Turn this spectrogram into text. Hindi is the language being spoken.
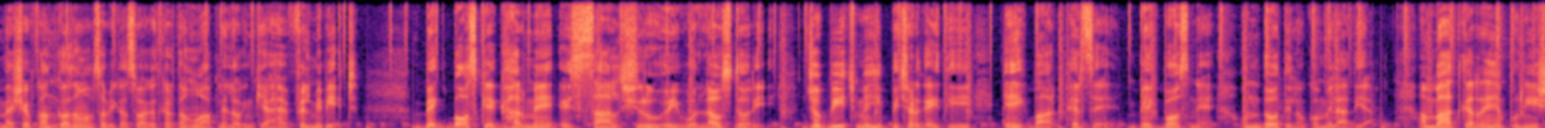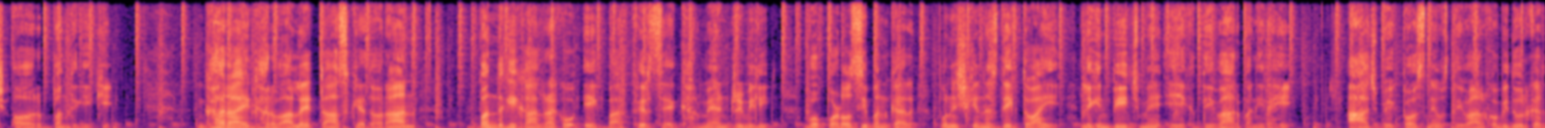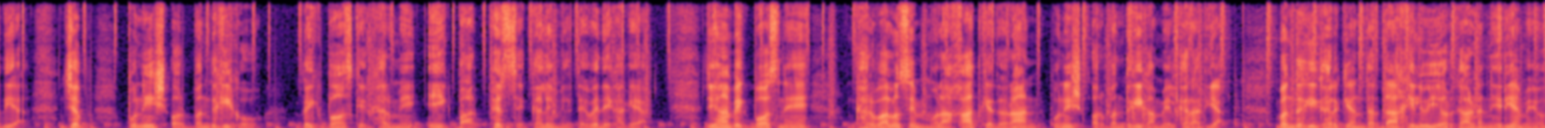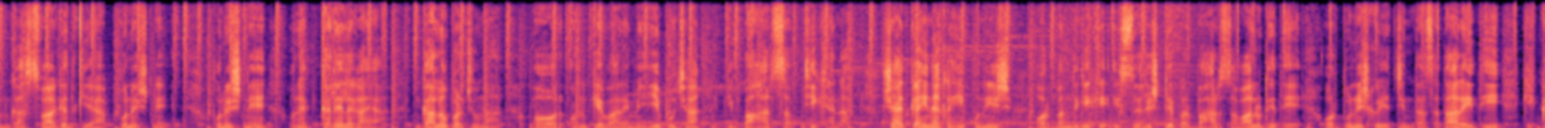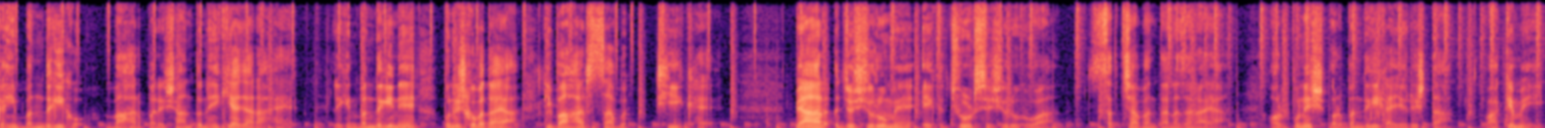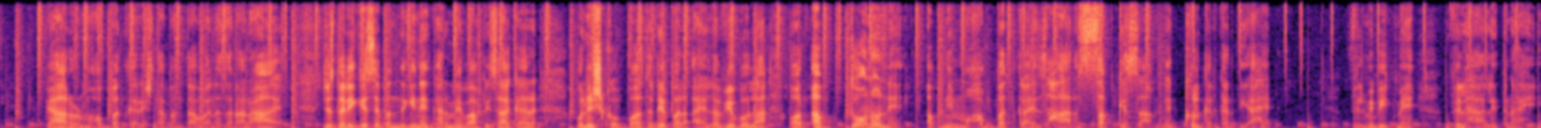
मैं शिवकांत गौतम, आप सभी का स्वागत करता हूँ। आपने लॉगिन किया है फिल्मी बीट। बिग बॉस के घर में इस साल शुरू हुई वो लव स्टोरी, जो बीच में ही बिछड़ गई थी एक बार फिर से। बिग बॉस ने उन दो दिलों को मिला दिया। हम बात कर रहे हैं पुनीश और बंदगी की। घर आए घर वाले टास्क के दौरान बंदगी कालरा को एक बार फिर से घर में एंट्री मिली। वो पड़ोसी बनकर पुनिश के नज़दीक तो आई, लेकिन बीच में एक दीवार बनी रही। आज बिग बॉस ने उस दीवार को भी दूर कर दिया, जब पुनीश और बंदगी को बिग बॉस के घर में एक बार फिर से गले मिलते हुए देखा गया। जी हाँ बिग बॉस ने घर वालों से मुलाकात के दौरान पुनिश और बंदगी का मेल करा दिया। बंदगी घर के अंदर दाखिल हुई और गार्डन एरिया में उनका स्वागत किया पुनिश ने। पुनिश ने उन्हें गले लगाया, गालों पर चूमा और उनके बारे में ये पूछा कि बाहर सब ठीक है ना? शायद कहीं ना कहीं पुनिश और बंदगी के इस रिश्ते पर बाहर सवाल उठे थे और पुनिश को यह चिंता सता रही थी कि कहीं बंदगी को बाहर परेशान तो नहीं किया जा रहा है। लेकिन बंदगी ने पुनिश को बताया कि बाहर सब ठीक है। प्यार जो शुरू में एक झूठ से शुरू हुआ, सच्चा बनता नज़र आया और पुनिश और बंदगी का ये रिश्ता वाकई में ही प्यार और मोहब्बत का रिश्ता बनता हुआ नज़र आ रहा है। जिस तरीके से बंदगी ने घर में वापस आकर पुनिश को बर्थडे पर आई लव यू बोला और अब दोनों ने अपनी मोहब्बत का इजहार सबके सामने खुलकर कर दिया है। फिल्मी बीट में फ़िलहाल इतना ही।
